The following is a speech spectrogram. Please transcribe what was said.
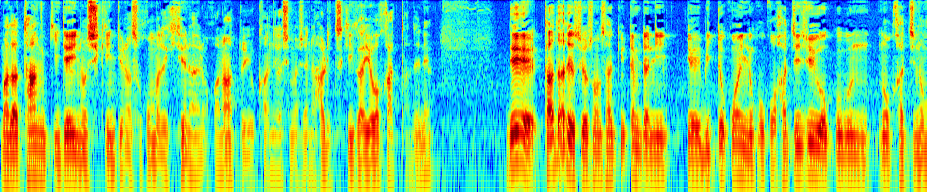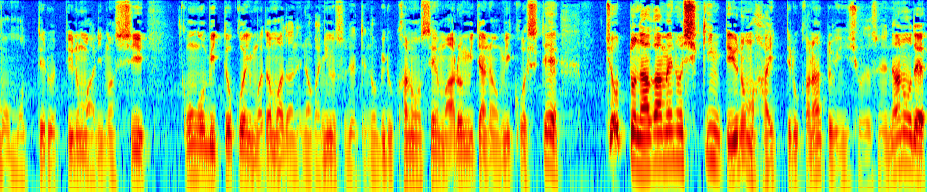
まだ短期デイの資金っていうのはそこまで来てないのかなという感じがしましたね張り付きが弱かったんでね。で、ただですよ、そのさっき言ったみたいに、え、ビットコインのここ80億分の価値のも持ってるっていうのもありますし、今後ビットコインまだまだね、なんかニュース出て伸びる可能性もあるみたいなのを見越して、ちょっと長めの資金っていうのも入ってるかなという印象ですね。なので、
